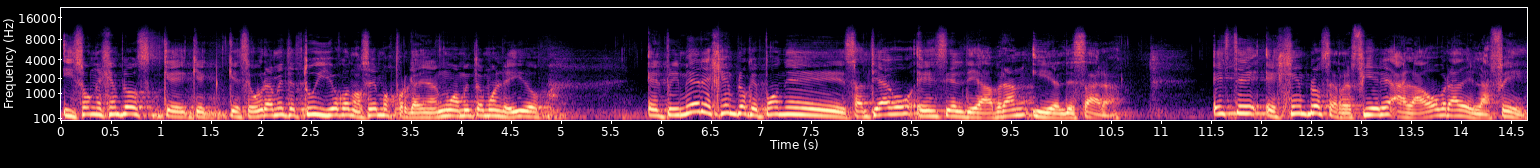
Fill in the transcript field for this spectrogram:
Y son ejemplos que, seguramente tú y yo conocemos porque en algún momento hemos leído. El primer ejemplo que pone Santiago es el de Abraham y el de Sara. Este ejemplo se refiere a la obra de la fe,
